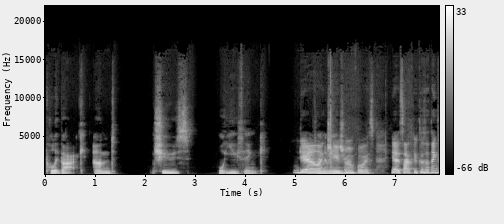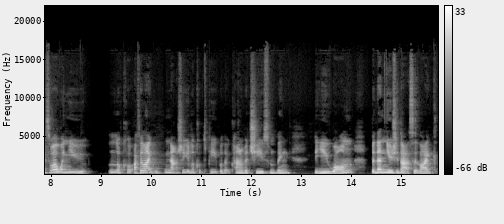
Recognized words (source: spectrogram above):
pull it back and choose what you think. Yeah, like choose your own voice. Yeah, exactly. Because I think as well when you look up, I feel like naturally you look up to people that kind of achieve something that you want, but then usually that's at like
